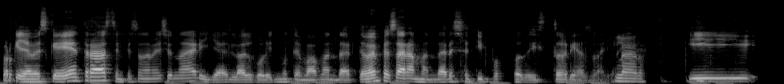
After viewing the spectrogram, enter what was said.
Porque ya ves que entras, te empiezan a mencionar y ya el algoritmo te va a mandar, te va a empezar a mandar ese tipo de historias, vaya. Claro. Y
